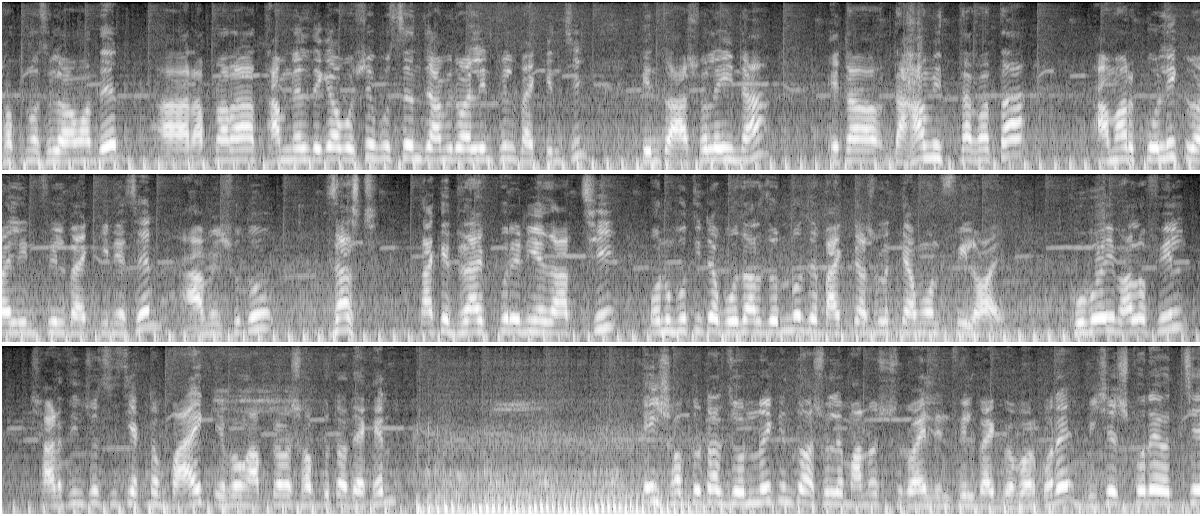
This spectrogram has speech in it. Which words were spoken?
স্বপ্ন ছিল আমাদের। আর আপনারা থামনেল দেখে অবশ্যই বুঝছেন যে আমি রয়্যাল এনফিল্ড বাইক কিনছি। কিন্তু আসলেই না, এটা ডাহা মিথ্যা কথা। আমার কলিক রয়্যাল এনফিল্ড বাইক কিনেছেন। আমি শুধু জাস্ট তাকে ড্রাইভ করে নিয়ে যাচ্ছি। অনুভূতিটা বোঝার জন্য যে বাইকটা আসলে কেমন ফিল হয়। খুবই ভালো ফিল সাড়ে তিনশো সিসি একটা বাইক এবং আপনারা শব্দটা দেখেন। এই শব্দটার জন্যই কিন্তু আসলে মানুষ রয়্যাল এনফিল্ড বাইক ব্যবহার করে। বিশেষ করে হচ্ছে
